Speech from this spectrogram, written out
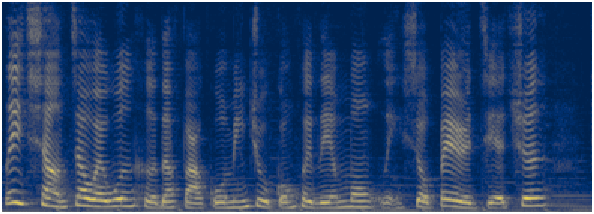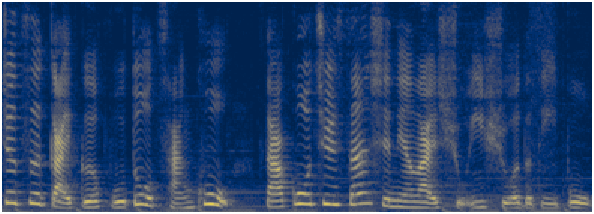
立场较为温和的法国民主工会联盟领袖贝尔杰称，这次改革幅度残酷。达过去三十年来数一数二的地步。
